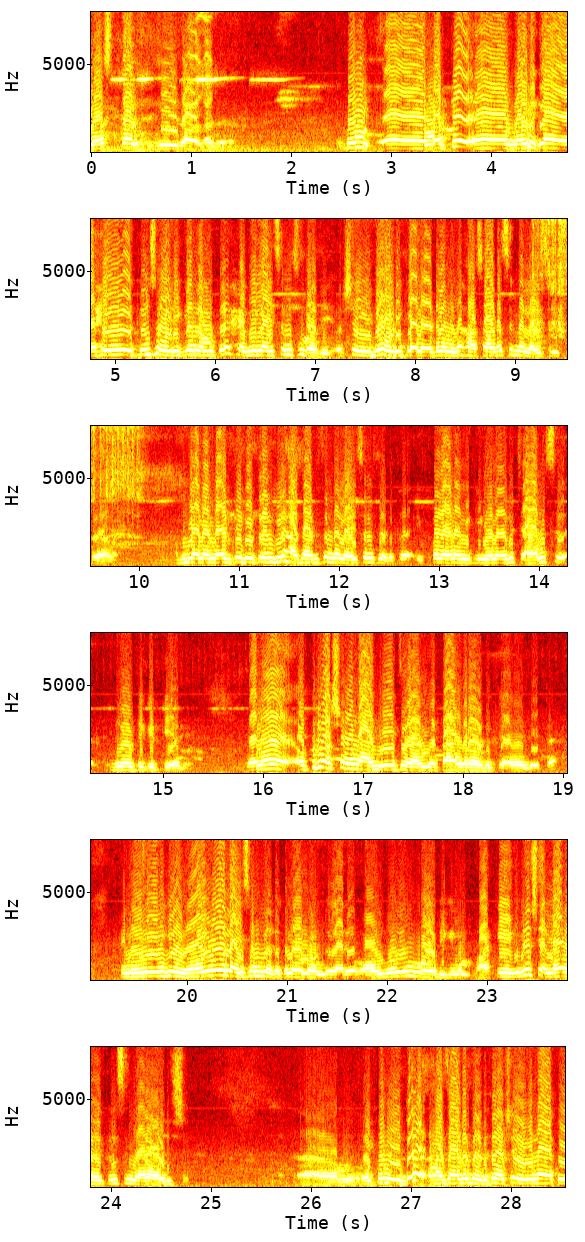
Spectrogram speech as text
ദിവസത്തെ ജീവിതമാണത്. ഇപ്പം മറ്റ് ഹെവി വെഹിക്കിൾസ് ഓടിക്കാൻ നമുക്ക് ഹെവി ലൈസൻസ് മതി. പക്ഷെ ഇത് ഓടിക്കാനായിട്ട് നമുക്ക് ഹസാഡസിന്റെ ലൈസൻസ് വേണം. അപ്പൊ ഞാൻ രണ്ടായിരത്തി ഇരുപത്തിരണ്ടിൽ ഹസാഡസിന്റെ ലൈസൻസ് എടുത്ത് ഇപ്പോഴാണ് എനിക്ക് ഇങ്ങനെ ഒരു ചാൻസ് ഇതിലോട്ട് കിട്ടിയത്. ഞാൻ ഒത്തിരി വർഷം കൊണ്ട് ആഗ്രഹിച്ചതായിരുന്നു ടാങ്കർ ഓടിക്കാൻ വേണ്ടിയിട്ട്. പിന്നെ ഇനി എനിക്ക് ഓൾവോ ലൈസൻസ് എടുക്കണമെന്നുണ്ട്. കാര്യം ഓൾവോയും ഓടിക്കണം. ബാക്കി ഏകദേശം എല്ലാ വെഹിക്കിൾസും ഞാൻ ഓടിച്ചു. ഇപ്പം ഇത് ഹസാഡസ് എടുത്തു പക്ഷെ ഇതിനകത്ത്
